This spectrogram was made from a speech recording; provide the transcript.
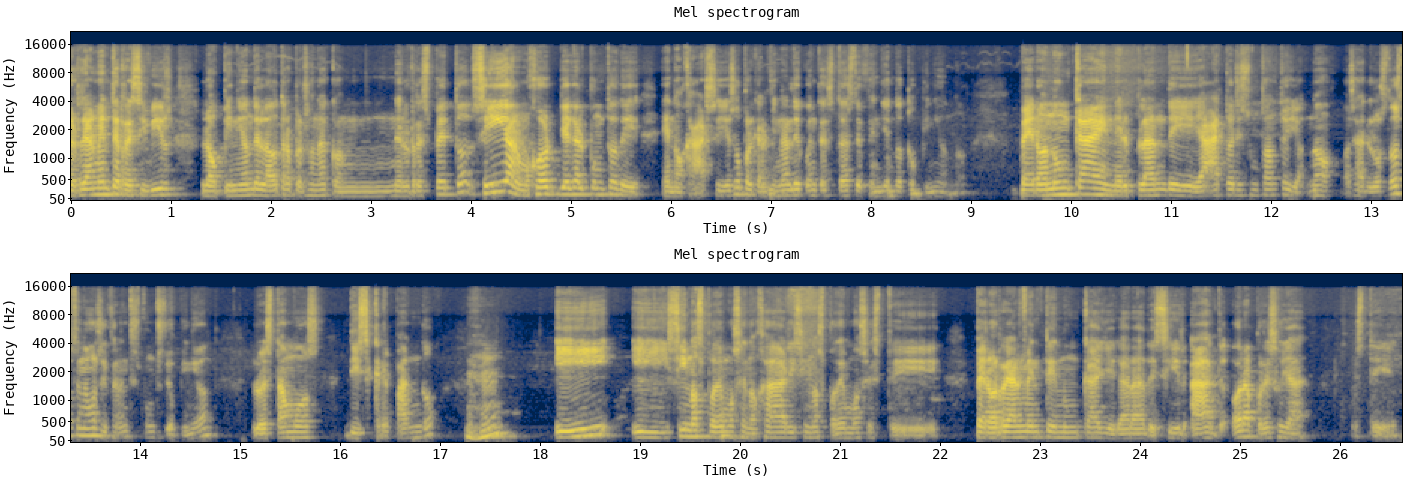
pues realmente recibir la opinión de la otra persona con el respeto, sí, a lo mejor llega el punto de enojarse y eso, porque al final de cuentas estás defendiendo tu opinión, ¿no? Pero nunca en el plan de, ah, tú eres un tonto y yo, no, o sea, los dos tenemos diferentes puntos de opinión, lo estamos discrepando Ujú. y, y sí nos podemos enojar y sí nos podemos, este, pero realmente nunca llegar a decir, ah, ahora por eso ya, este,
